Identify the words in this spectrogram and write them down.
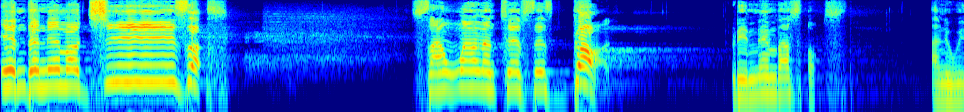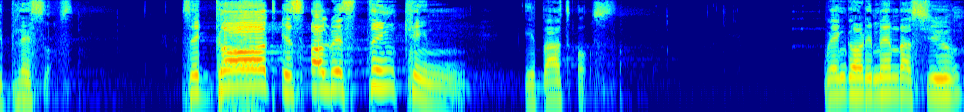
In the name of Jesus. Psalm 112 says, God remembers us and he will bless us. Say, God is always thinking about us. When God remembers you,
